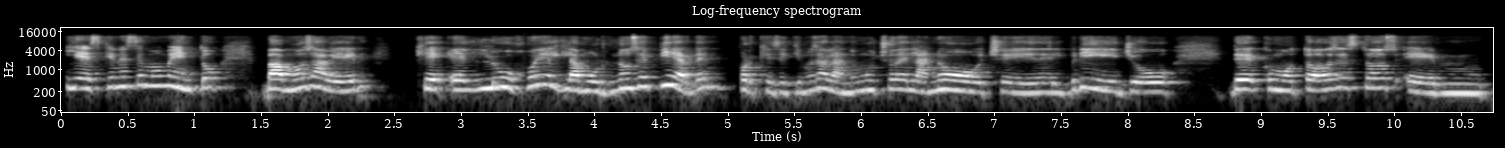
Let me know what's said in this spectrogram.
Y es que en este momento vamos a ver que el lujo y el glamour no se pierden, porque seguimos hablando mucho de la noche, del brillo, de como todos estos em,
